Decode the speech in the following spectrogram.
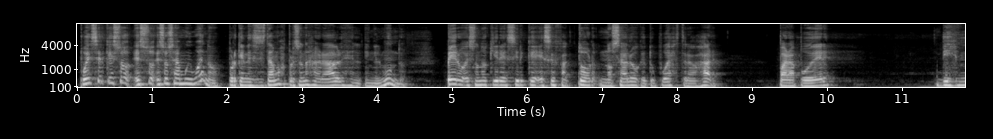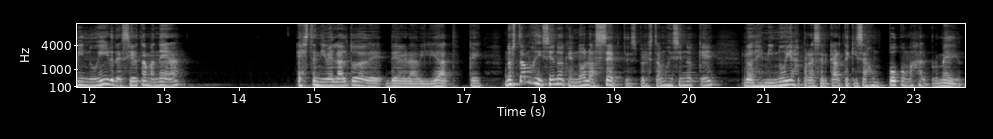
puede ser que eso, eso, eso sea muy bueno, porque necesitamos personas agradables en, en el mundo. Pero eso no quiere decir que ese factor no sea algo que tú puedas trabajar para poder disminuir de cierta manera este nivel alto de, agradabilidad. No estamos diciendo que no lo aceptes, pero estamos diciendo que lo disminuyas para acercarte quizás un poco más al promedio.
